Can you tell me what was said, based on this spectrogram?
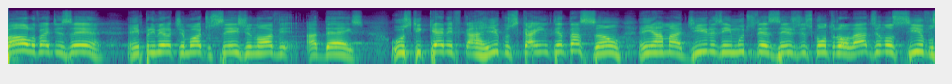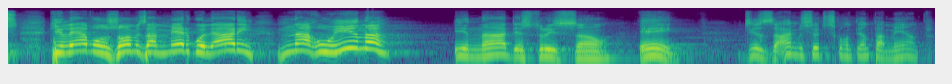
Paulo vai dizer em 1 Timóteo 6, de 9 a 10: os que querem ficar ricos caem em tentação, em armadilhas e em muitos desejos descontrolados e nocivos, que levam os homens a mergulharem na ruína e na destruição. Ei, desarme o seu descontentamento,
